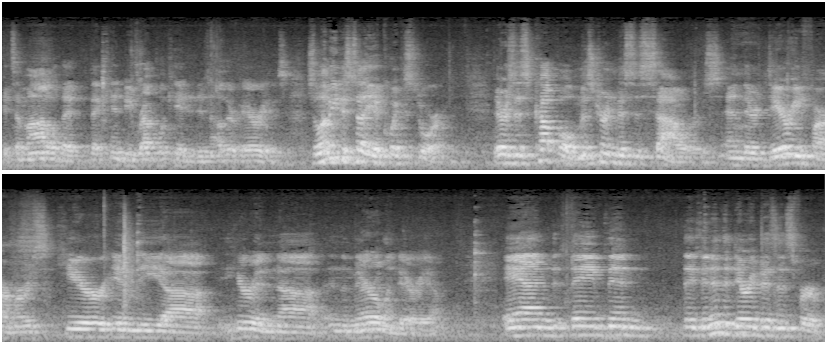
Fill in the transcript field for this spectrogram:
it's a model that that can be replicated in other areas. So let me just tell you a quick story. There's this couple, Mr. and Mrs. Sowers, and they're dairy farmers here in the uh, here in uh, in the Maryland area, and they've been they've been in the dairy business for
